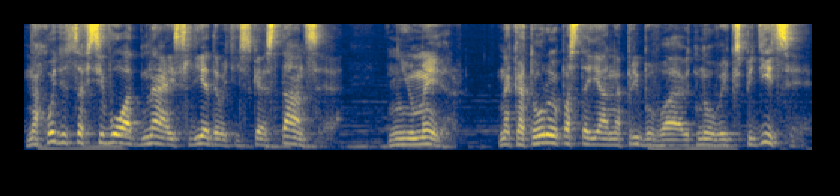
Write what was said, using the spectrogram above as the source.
находится всего одна исследовательская станция – Ньюмейер, на которую постоянно прибывают новые экспедиции.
